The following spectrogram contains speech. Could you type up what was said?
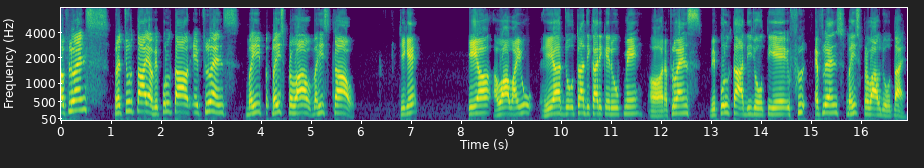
अफ्लुएंस, प्रचुरता या विपुलता और इन्फ्लुएंस, बहि, बहिष्प्रभाव बहिस्त्राव ठीक है? एयर, हवा, वायु हेयर जो उत्तराधिकारी के रूप में और एफ्लुएंस विपुलता आदि जो होती है एफ्लुएंस बहिष्प्रभाव जो होता है।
